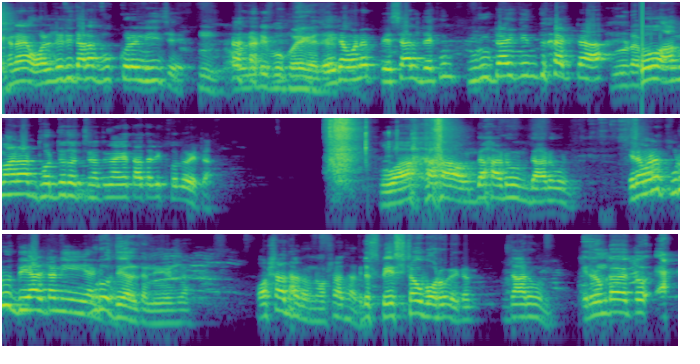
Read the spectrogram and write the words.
এখানে অলরেডি তারা বুক করে নিয়েছে। হুম অলরেডি বুক হয়ে গেছে। এইটা মানে স্পেশাল দেখুন পুরোটাই কিন্তু একটা তো আমার আর ধৈর্য ধরছে না তুমি আগে তাড়াতাড়ি খোলো এটা। ওয়াও দারুণ দারুণ। এটা মানে পুরো দেয়ালটা নিয়ে পুরো দেয়ালটা নিয়ে এটা। অসাধারণ অসাধারণ। এটা স্পেসটাও বড় এটা। দারুণ। এটা রুমটা হয়তো এক-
